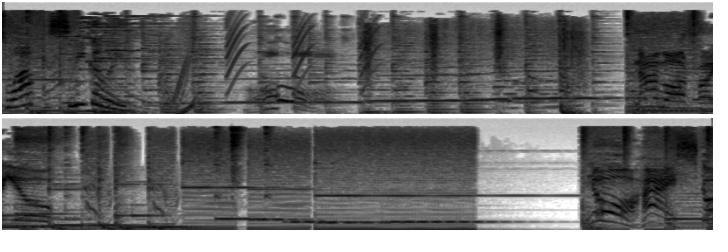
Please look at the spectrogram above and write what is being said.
Swap sneakily. No more for you. No high score.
